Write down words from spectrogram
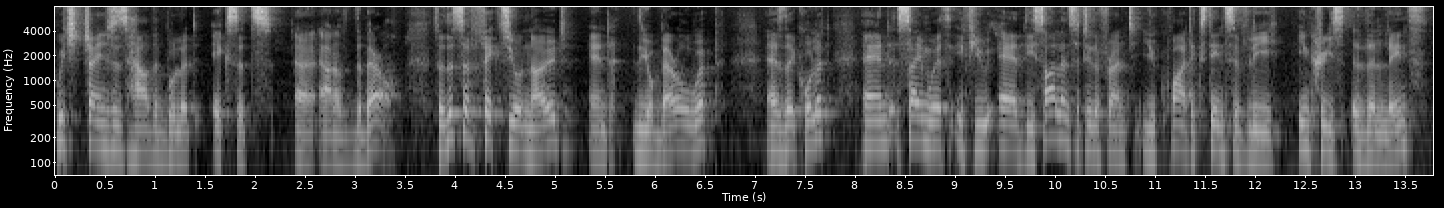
which changes how the bullet exits uh, out of the barrel. So this affects your node and your barrel whip as they call it. And same with if you add the silencer to the front, you quite extensively increase the length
